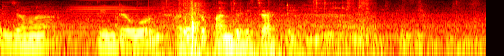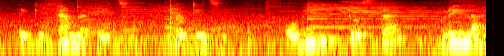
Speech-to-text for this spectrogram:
এই যে আমার তিনটে ওর আর একটা পাঞ্জাবি, চারটে। এই গিফটটা আমরা পেয়েছি ওটিজি ওভেন, টোস্টার, গ্রিলার।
